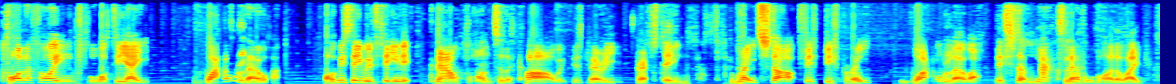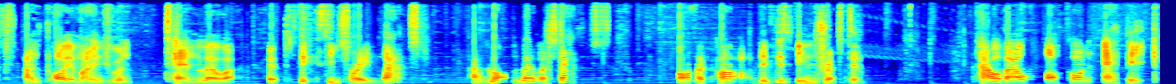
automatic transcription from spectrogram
Qualifying 48, wow, lower. Obviously, we've seen it now come onto the car, which is very interesting. Race start 53, wow lower. This is at max level, by the way. And tyre management 10 lower at 63. That's a lot lower stats on a car. This is interesting. How about Ocon Epic?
